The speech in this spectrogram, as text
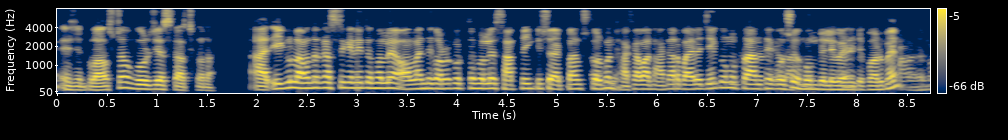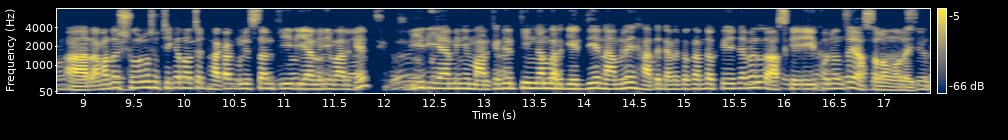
এই যে ব্লাউজটাও গর্জিয়াস কাজ করা। আর এগুলো আমাদের কাছ থেকে নিতে হলে অনলাইন থেকে অর্ডার করতে হলে সামথিং কিছু অ্যাডভান্স করবেন, ঢাকা বা ঢাকার বাইরে যে কোনো প্রান্তে বসে হোম ডেলিভারি নিতে পারবেন। আর আমাদের শোরুমের ঠিকানা হচ্ছে ঢাকা গুলিস্তান বীর ইয়ামিনী মার্কেট। বীর ইয়ামিনী মার্কেটের তিন নাম্বার গেট দিয়ে নামলে হাতে ডানে দোকানটা পেয়ে যাবেন। তো আজকে এই পর্যন্তই আসসালামু আলাইকুম।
